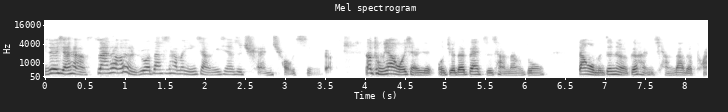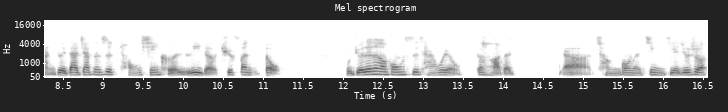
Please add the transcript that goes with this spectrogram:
你就想想，虽然他们很弱，但是他们影响力现在是全球性的。那同样，我想，我觉得在职场当中，当我们真的有个很强大的团队，大家真是同心合力的去奋斗，我觉得那个公司才会有更好的呃成功的境界。就是说，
